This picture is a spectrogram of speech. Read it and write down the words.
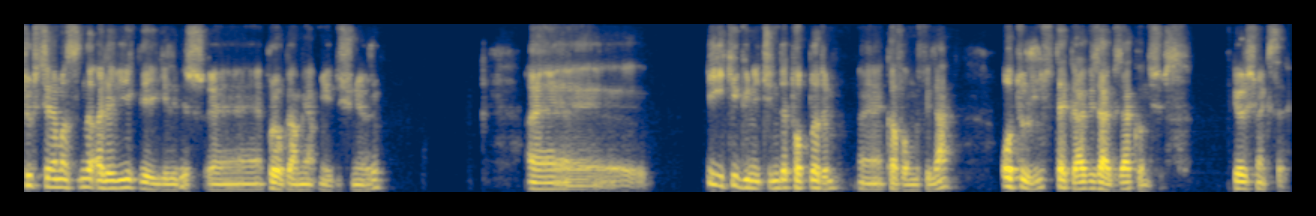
Türk sinemasında Alevilikle ilgili bir, eee, program yapmayı düşünüyorum. Eee, 1-2 gün içinde toplarım, eee, kafamı filan. Otururuz, tekrar güzel güzel konuşuruz. Görüşmek üzere.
